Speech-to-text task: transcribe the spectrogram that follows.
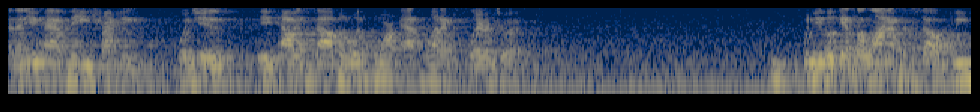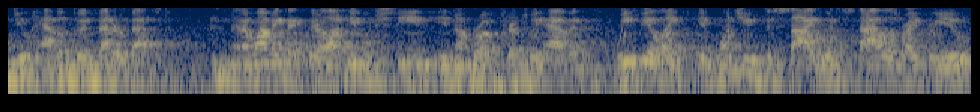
And then you have the Trekking, which is the Italian style, but with more athletic flair to it. When you look at the lineup itself, we do have a good, better, best. And I want to make that clear. A lot of people see the number of trims we have, and we feel like if once you decide which style is right for you,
